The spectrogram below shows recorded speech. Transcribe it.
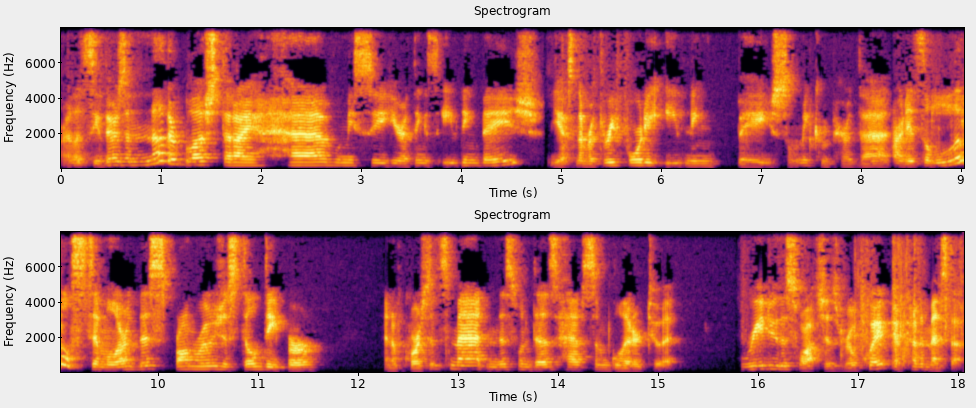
All right, let's see. There's another blush that I have. Let me see here. I think it's Evening Beige. Yes, number 340 Evening Beige. So let me compare that. All right, it's a little similar. This Brun Rouge is still deeper. And of course it's matte, and this one does have some glitter to it redo the swatches real quick. I kind of messed up.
